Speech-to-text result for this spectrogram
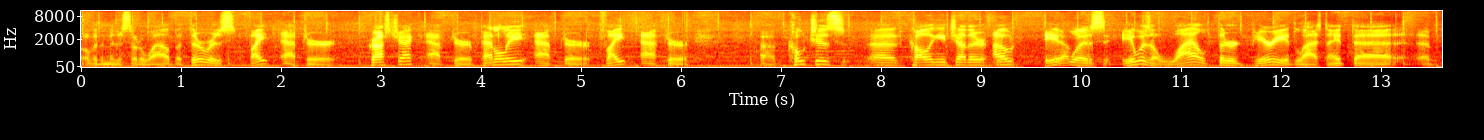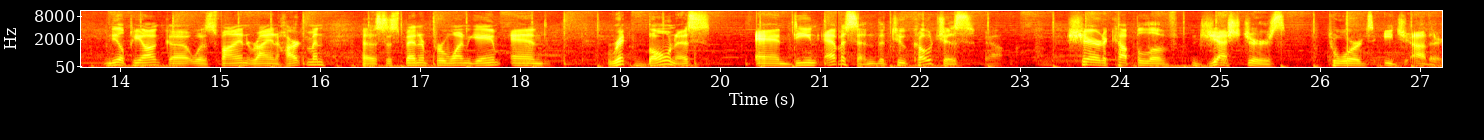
over the Minnesota Wild, but there was fight after cross check, after penalty, after fight, after uh, coaches uh, calling each other out. It Yep. was it was a wild third period last night. Uh, uh, Neal Pionk uh, was fine. Ryan Hartman uh, suspended for one game, and Rick Bowness and Dean Evason, the two coaches, shared a couple of gestures towards each other.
